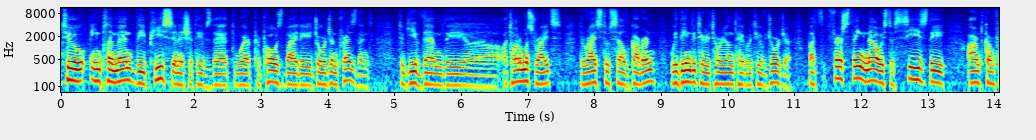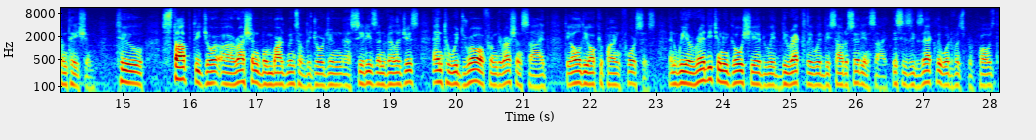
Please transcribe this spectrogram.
To implement the peace initiatives that were proposed by the Georgian president to give them the uh, autonomous rights, the rights to self-govern within the territorial integrity of Georgia. But first thing now is to seize the armed confrontation, to stop the uh, Russian bombardments of the Georgian uh, cities and villages, and to withdraw from the Russian side the, all the occupying forces. And we are ready to negotiate with, directly with the South Ossetian side. This is exactly what was proposed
